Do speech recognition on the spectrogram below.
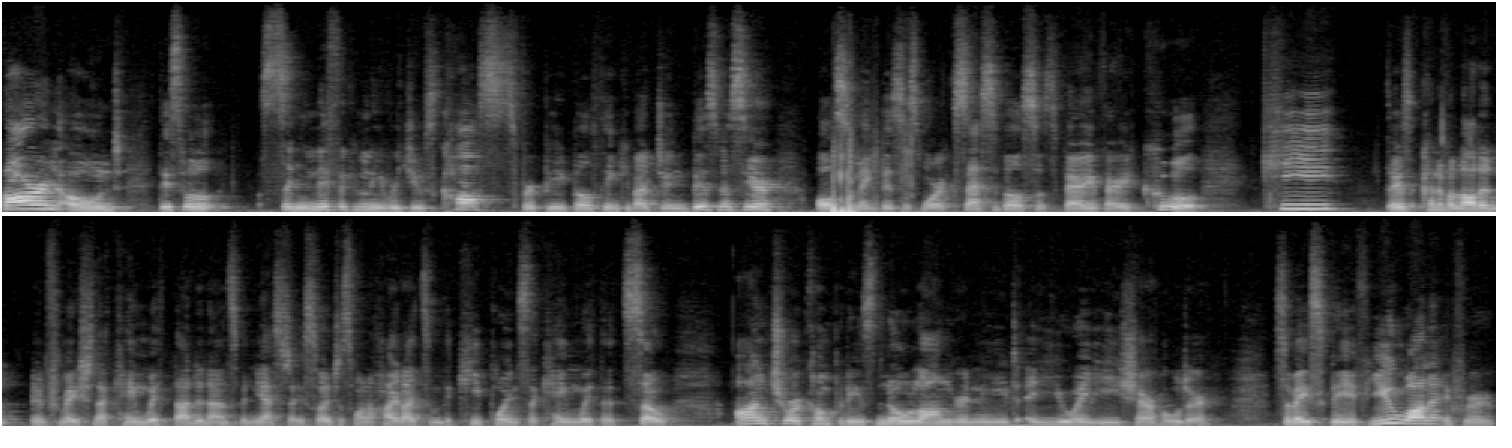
foreign owned. This will significantly reduce costs for people thinking about doing business here, also make business more accessible. So it's very, very cool. Key, there's kind of a lot of information that came with that announcement yesterday. So I just want to highlight some of the key points that came with it. So onshore companies no longer need a UAE shareholder. So basically, if you want it, if we're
